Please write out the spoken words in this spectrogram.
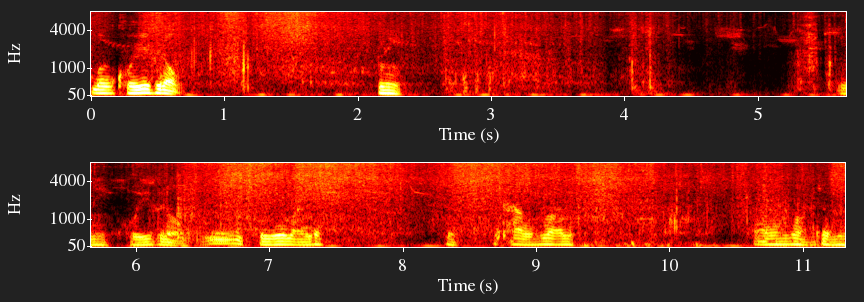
เมืองคุยพี่น้องนี่นี่คุยพี่น้องคุยมาเลยทางมาเลยทางมาจะมี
